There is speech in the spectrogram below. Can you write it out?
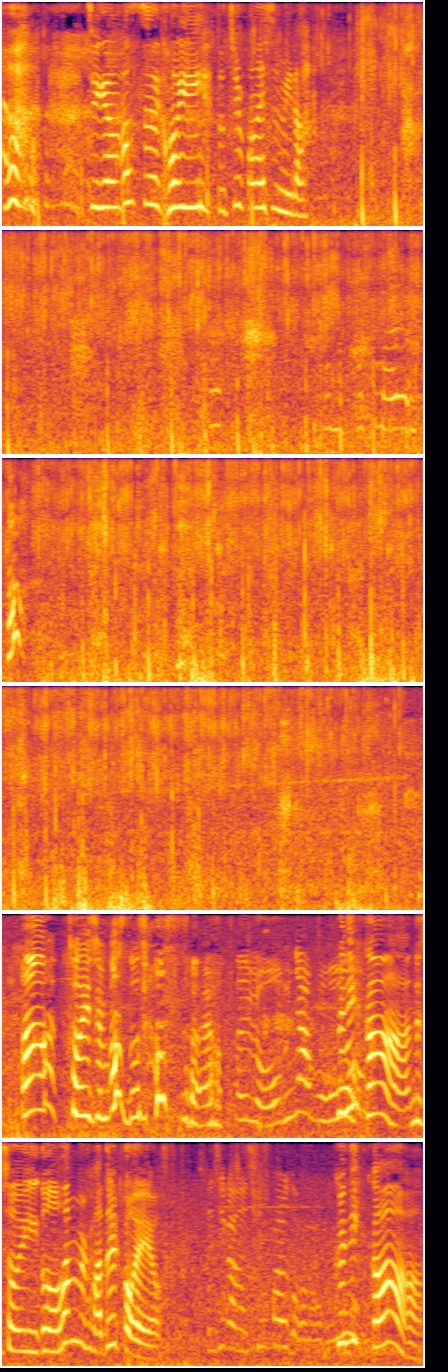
지금 버스 거의 놓칠 뻔했습니다. 아, 저희 지금 버스 놓쳤어요. 아니 왜 없냐고. 그니까, 근데 저희 이거 환불 받을 거예요. 3시간에 출발도 안 하고. 그니까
